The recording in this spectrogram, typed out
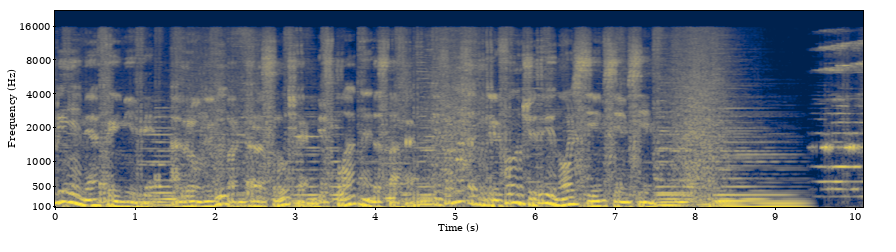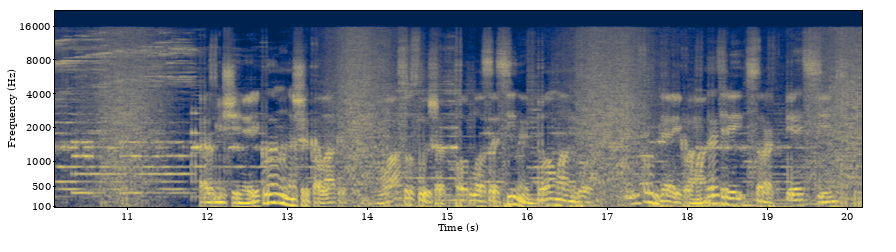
большое поступление мягкой мебели. Огромный выбор, рассрочка, бесплатная доставка. Информация по телефону 40777. Размещение рекламы на шоколадках. Вас услышат от лососины до манго. Телефон для рекламодателей 4570.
